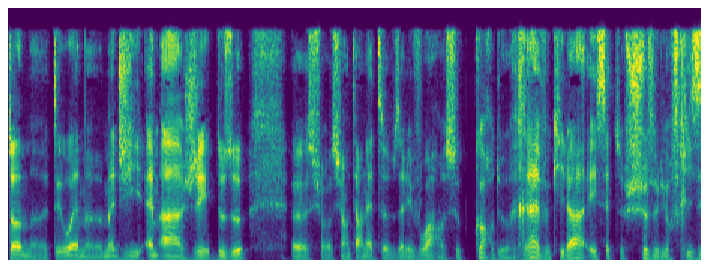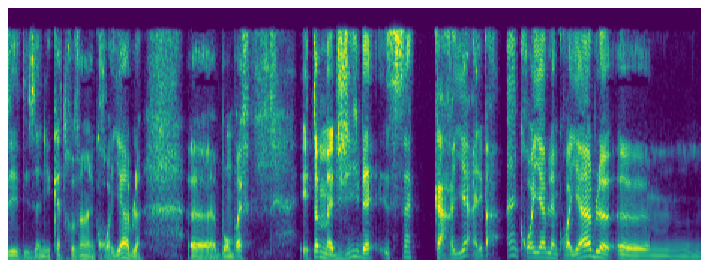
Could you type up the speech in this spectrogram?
Tom T O M euh, Maggi M A G 2 E sur sur internet, vous allez voir ce corps de rêve qu'il a et cette chevelure frisée des années 80 incroyable. Euh, bon, bref. Et Tom Maggi, ben, sa carrière, elle n'est pas incroyable, incroyable. Euh,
